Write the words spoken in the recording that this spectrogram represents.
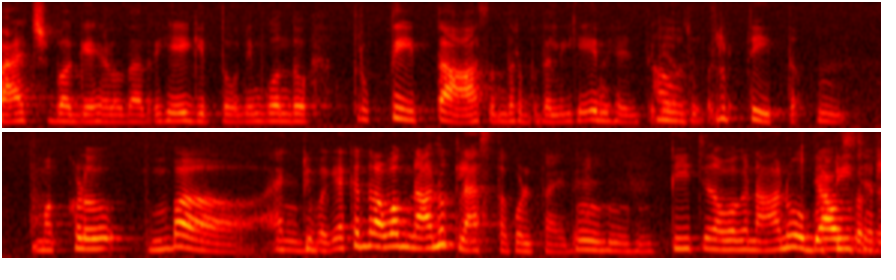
batch ಬಗ್ಗೆ ಹೇಳೋದಾದ್ರೆ ಹೇಗಿತ್ತು? ನಿಮ್ಗೊಂದು ತೃಪ್ತಿ ಇತ್ತ ಆ ಸಂದರ್ಭದಲ್ಲಿ? ಏನ್ ಹೇಳ್ತೀವಿ ತೃಪ್ತಿ ಇತ್ತು. ಮಕ್ಕಳು ತುಂಬಾ ಆಕ್ಟಿವ್ ಆಗಿ ಯಾಕಂದ್ರೆ ಅವಾಗ ನಾನು ಕ್ಲಾಸ್ ತಗೊಳ್ತಾ ಇದ್ದೆ. ಟೀಚರ್ ಅವಾಗ ನಾನು ಒಬ್ಬ ಟೀಚರ್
